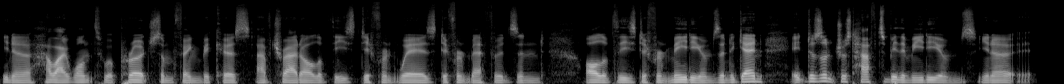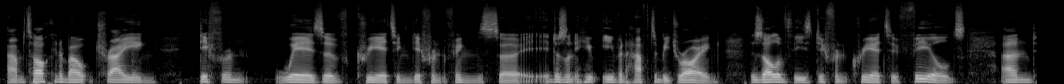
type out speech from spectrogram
you know how I want to approach something because I've tried all of these different ways, different methods, and all of these different mediums. And again, it doesn't just have to be the mediums. You know, I'm talking about trying different ways of creating different things. So it doesn't even have to be drawing. There's all of these different creative fields, and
